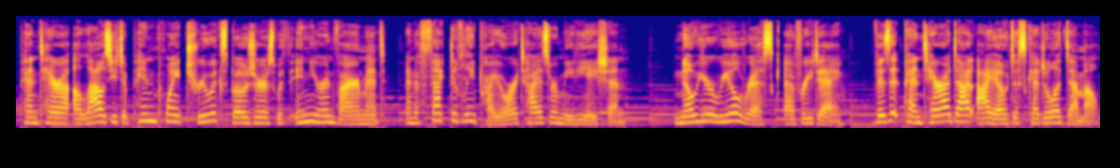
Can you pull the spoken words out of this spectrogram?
Pentera allows you to pinpoint true exposures within your environment and effectively prioritize remediation. Know your real risk every day. Visit Pentera.io to schedule a demo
